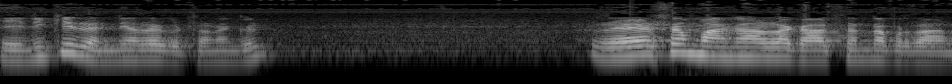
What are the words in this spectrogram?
എനിക്ക് ധന്യത കിട്ടണമെങ്കിൽ റേഷൻ വാങ്ങാനുള്ള കാശ് തന്നെ പ്രധാന.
